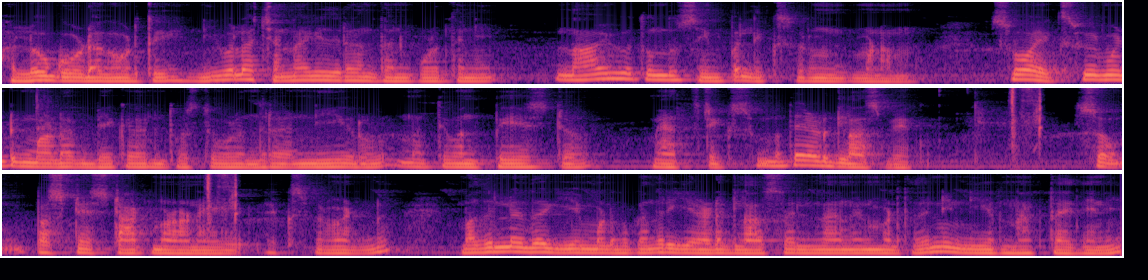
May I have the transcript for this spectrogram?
ಹಲೋ ಗೌಡ ಗೌಡ್ತಿ ನೀವೆಲ್ಲ ಚೆನ್ನಾಗಿದ್ದೀರಾ ಅಂತ ಅಂದ್ಕೊಳ್ತೀನಿ ನಾವಿವತ್ತೊಂದು ಸಿಂಪಲ್ ಎಕ್ಸ್ಪೆರಿಮೆಂಟ್ ಮಾಡೋಣ ಸೊ ಆ ಎಕ್ಸ್ಪೆರಿಮೆಂಟ್ಗೆ ಮಾಡೋಕ್ಕೆ ಬೇಕಾದಂಥ ವಸ್ತುಗಳಂದ್ರೆ ನೀರು, ಮತ್ತು ಒಂದು ಪೇಸ್ಟ್ ಮ್ಯಾಚ್ ಸ್ಟಿಕ್ಸ್ ಮತ್ತು ಎರಡು ಗ್ಲಾಸ್ ಬೇಕು. ಸೊ ಫಸ್ಟೇ ಸ್ಟಾರ್ಟ್ ಮಾಡೋಣ ಈ ಎಕ್ಸ್ಪೆರಿಮೆಂಟ್ನ ಮೊದಲನೇದಾಗಿ ಏನು ಮಾಡ್ಬೇಕಂದ್ರೆ ಎರಡು ಗ್ಲಾಸಲ್ಲಿ ನಾನು ಏನು ಮಾಡ್ತಾಯಿದ್ದೀನಿ ನೀರನ್ನ ಹಾಕ್ತಾಯಿದ್ದೀನಿ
